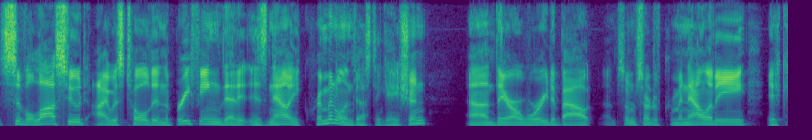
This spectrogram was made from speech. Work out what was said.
civil lawsuit. I was told in the briefing that it is now a criminal investigation. Uh, they are worried about um, some sort of criminality, if,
